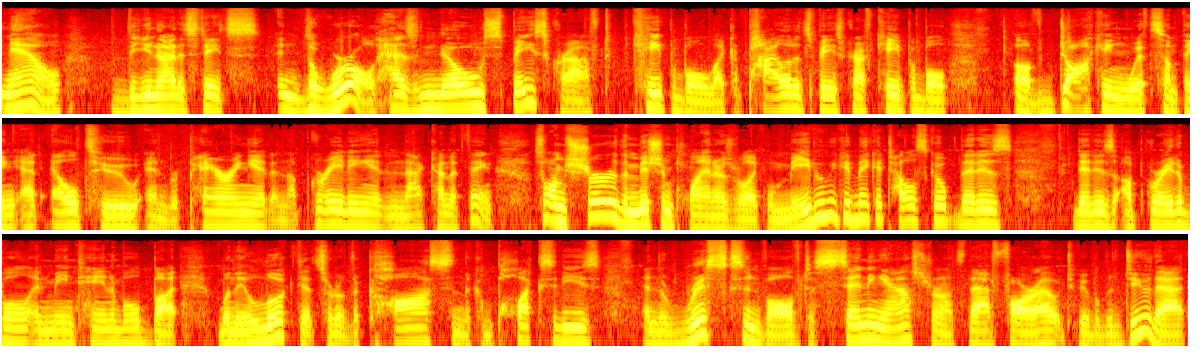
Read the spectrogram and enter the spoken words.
now, the United States and the world has no spacecraft capable, like a piloted spacecraft capable of docking with something at L2 and repairing it and upgrading it and that kind of thing. So I'm sure the mission planners were like, well, maybe we could make a telescope that is that is upgradable and maintainable, but when they looked at sort of the costs and the complexities and the risks involved to sending astronauts that far out to be able to do that,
